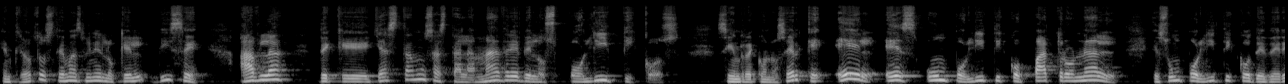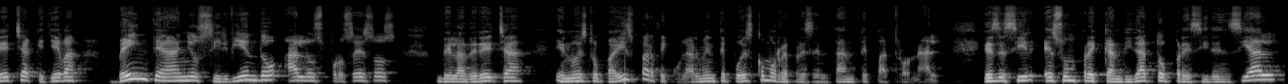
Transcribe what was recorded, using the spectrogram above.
entre otros temas, viene lo que él dice, habla de que ya estamos hasta la madre de los políticos, sin reconocer que él es un político patronal, es un político de derecha que lleva 20 años sirviendo a los procesos de la derecha en nuestro país, particularmente pues como representante patronal. Es decir, es un precandidato presidencial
